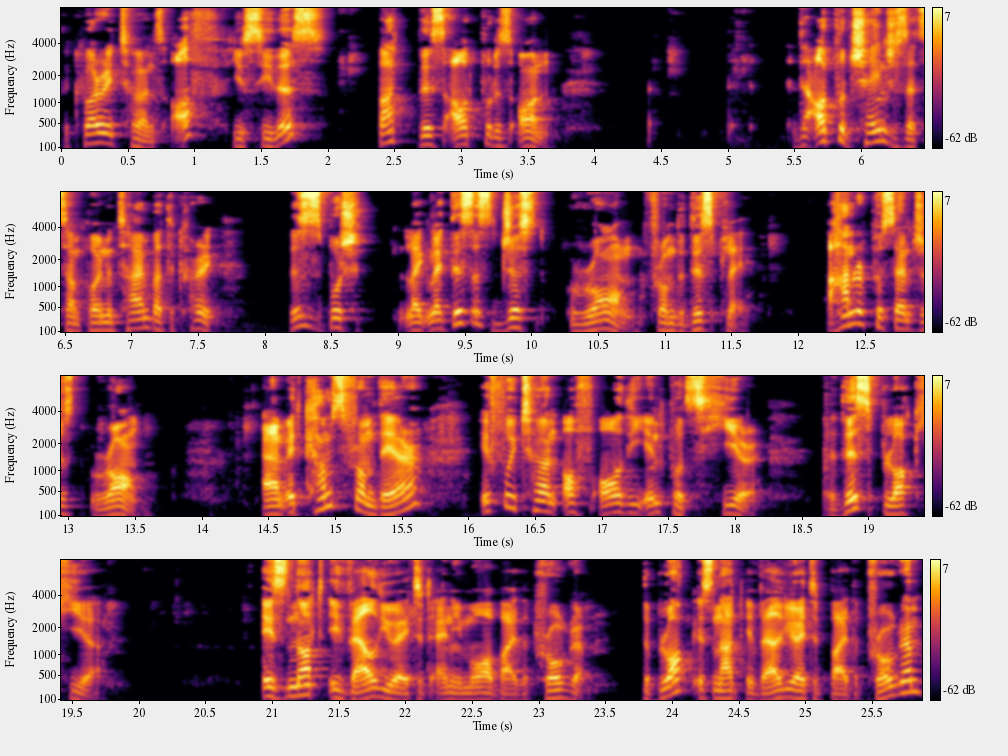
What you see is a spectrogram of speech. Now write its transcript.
The query turns off, you see this, but this output is on. The output changes at some point in time, but the query, this is bullshit. Like, like this is just wrong from the display. 100% just wrong. Um, it comes from there. If we turn off all the inputs here, this block here is not evaluated anymore by the program. The block is not evaluated by the program.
